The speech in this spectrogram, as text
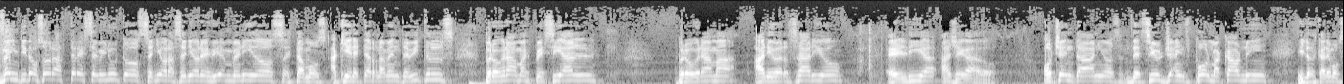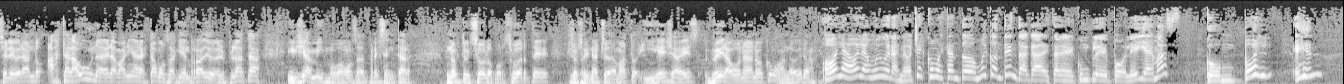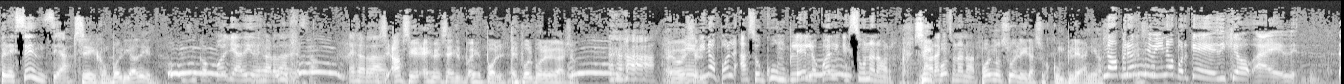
22 horas 13 minutos, señoras, señores, bienvenidos. Estamos aquí en Eternamente Beatles, programa especial, programa aniversario. El día ha llegado. 80 años de Sir James Paul McCartney y lo estaremos celebrando hasta la una de la mañana. Estamos aquí en Radio del Plata y ya mismo vamos a presentar. No estoy solo, por suerte. Yo soy Nacho D'Amato y ella es Vera Bonano. ¿Cómo anda, Vera? Hola, hola, muy buenas noches. ¿Cómo están todos? Muy contenta acá de estar en el cumple de Paul. ¿eh? Y además, con Paul en presencia. Sí, con Paul Yadid. Sí, con Paul y Adid, es verdad eso. Es verdad. Sí, ah, sí, es, es- es Paul. Es Paul por el gallo. Eh, el- Vino Paul a su cumple, lo cual es un honor. Sí, la verdad Paul, que es un honor. Paul no suele ir a sus cumpleaños. No, pero este vino porque dije, oh, ay,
